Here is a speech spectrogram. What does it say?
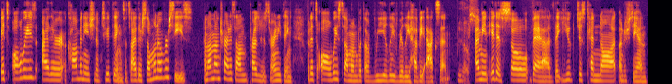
it's always either a combination of two things. It's either someone overseas, and I'm not trying to sound prejudiced or anything, but it's always someone with a really, really heavy accent. yes. I mean, it is so bad that you just cannot understand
